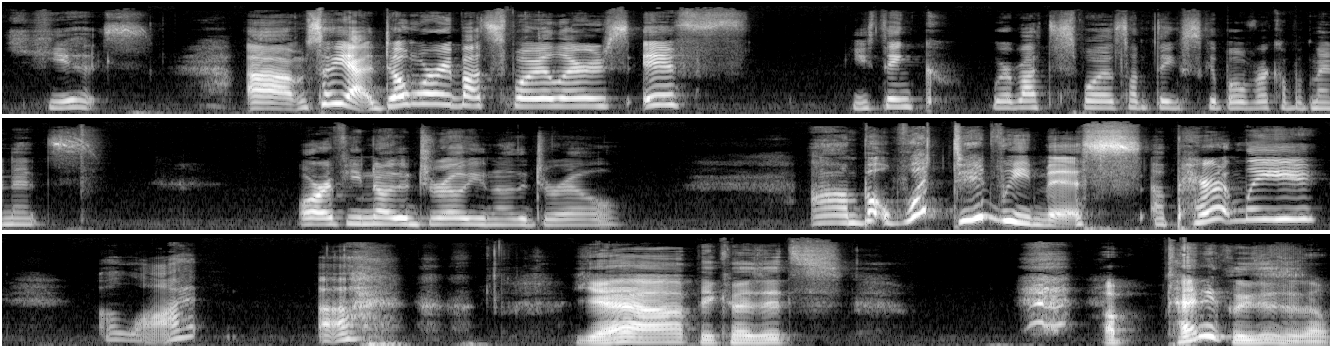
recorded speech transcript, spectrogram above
He is. Um, so yeah, don't worry about spoilers. If you think we're about to spoil something, skip over a couple minutes. Or if you know the drill, you know the drill. Um, but what did we miss? Apparently, a lot. Uh, Yeah, because it's uh, technically this is a,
